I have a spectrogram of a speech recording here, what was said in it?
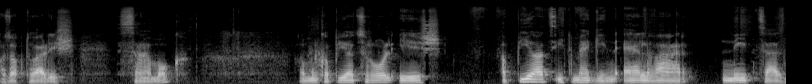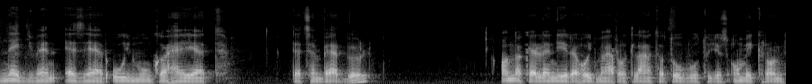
az aktuális számok a munkapiacról, és a piac itt megint elvár 440 ezer új munkahelyet decemberből, annak ellenére, hogy már ott látható volt, hogy az Omicron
